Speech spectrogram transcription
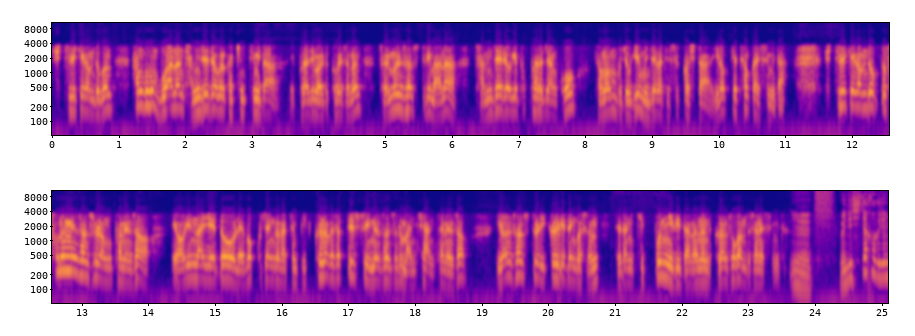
슈틸리케 감독은 한국은 무한한 잠재력을 갖춘 팀이다. 브라질 월드컵에서는 젊은 선수들이 많아 잠재력이 폭발하지 않고 경험 부족이 문제가 됐을 것이다. 이렇게 평가했습니다. 슈틸리케 감독도 손흥민 선수를 언급하면서 어린 나이에도 레버쿠젠과 같은 빅클럽에서 뛸 수 있는 선수는 많지 않다면서 이런 선수들을 이끌게 된 것은 대단히 기쁜 일이다라는 그런 소감도 전했습니다. 예. 왠지 시작하기 전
